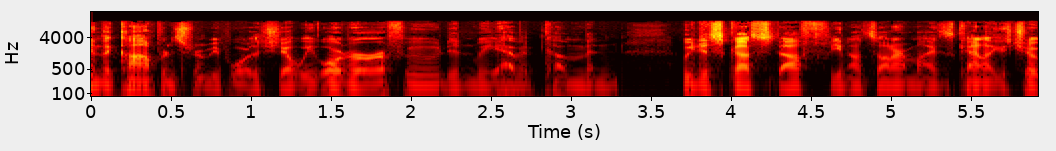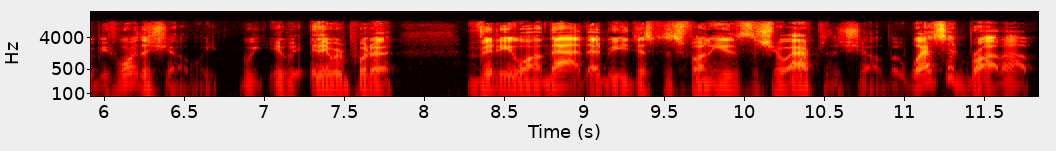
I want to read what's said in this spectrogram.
in the conference room before the show. We order our food and we have it come and we discuss stuff. You know, it's on our minds. It's kind of like the show before the show. We we they would put a video on that, that'd be just as funny as the show after the show. But Wes had brought up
